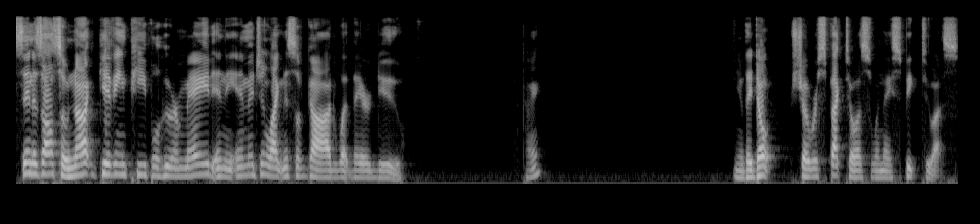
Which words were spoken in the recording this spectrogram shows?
Sin is also not giving people who are made in the image and likeness of God what they are due. Okay? You know, they don't show respect to us when they speak to us.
